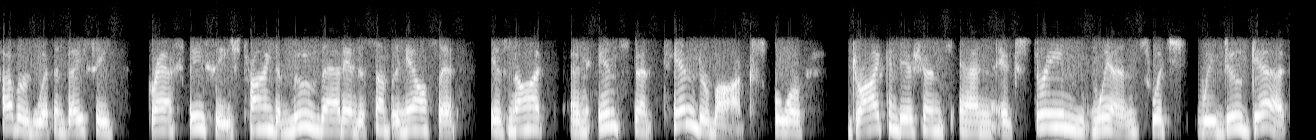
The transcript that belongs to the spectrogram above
covered with invasive grass species, trying to move that into something else that is not an instant tinderbox for dry conditions and extreme winds, which we do get.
